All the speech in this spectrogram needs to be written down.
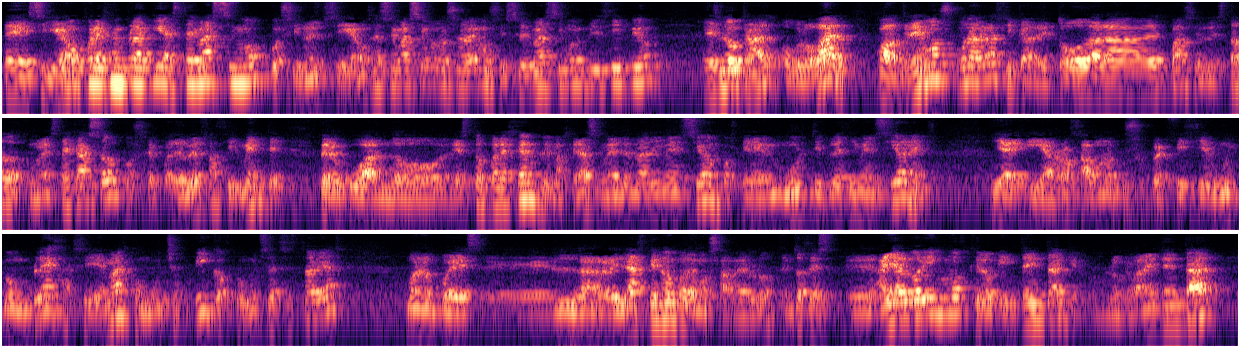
eh, si llegamos, por ejemplo, aquí a este máximo, pues si, no, si llegamos a ese máximo no sabemos si ese máximo en principio es local o global. Cuando tenemos una gráfica de todo el espacio de estados, como en este caso, pues se puede ver fácilmente. Pero cuando esto, por ejemplo, imaginaos, se mete en una dimensión, pues tiene múltiples dimensiones y, arroja bueno, pues superficies muy complejas y demás, con muchos picos, con muchas historias, bueno, pues eh, la realidad es que no podemos saberlo. Entonces, eh, hay algoritmos que lo que intentan, que lo que van a intentar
